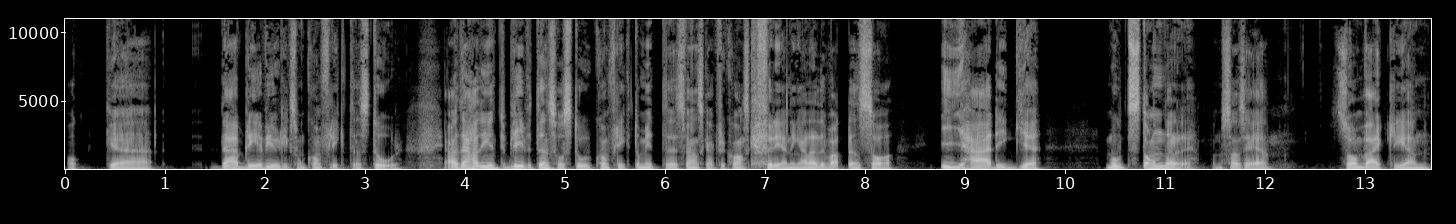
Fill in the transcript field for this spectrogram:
Och eh, där blev ju liksom konflikten stor. Ja, det hade ju inte blivit en så stor konflikt om inte Svenska Afrikanska Föreningen hade varit en så ihärdig motståndare, så att säga. Som verkligen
